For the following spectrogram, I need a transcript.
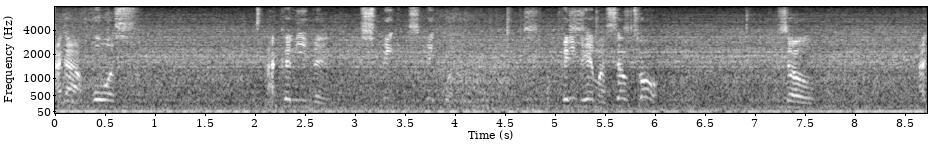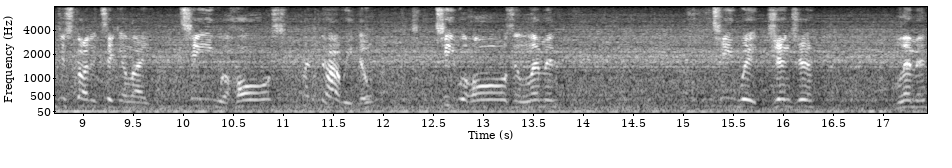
I got hoarse. I couldn't even speak, speak well. Couldn't even hear myself talk. So I just started taking like tea with halls. Like you know how we do. Tea with halls and lemon. Tea with ginger, lemon.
